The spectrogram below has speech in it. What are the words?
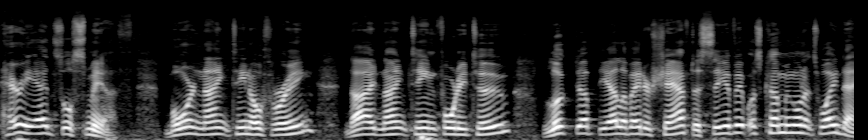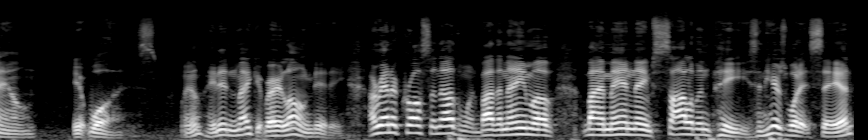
Harry Edsel Smith, born 1903, died 1942, looked up the elevator shaft to see if it was coming on its way down it was. Well, he didn't make it very long, did he? I ran across another one by the name of, by a man named Solomon Pease. And here's what it said.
